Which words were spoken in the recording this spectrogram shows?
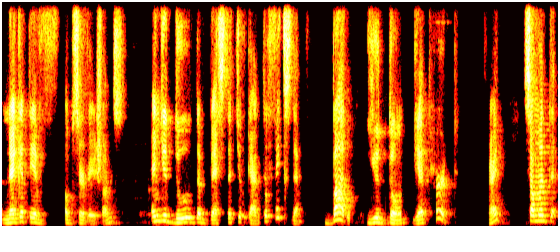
negative observations, and you do the best that you can to fix them. But you don't get hurt, right? Someone, t-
